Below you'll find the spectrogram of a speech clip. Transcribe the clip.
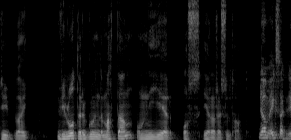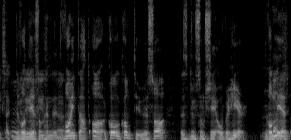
Typ like vi låter det gå under mattan om ni ger oss era resultat. Ja men exakt, exakt. Det var det som just hände. ja. Det var inte att ah, kom, kom till USA, let's do some shit over here. Det var var mer, så.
